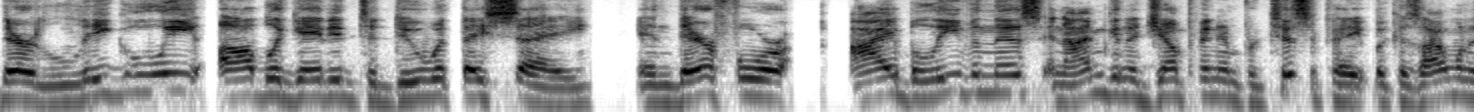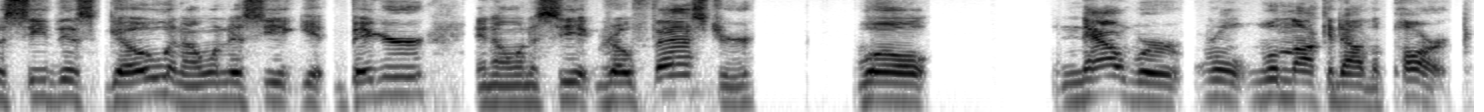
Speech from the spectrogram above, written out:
they're legally obligated to do what they say. And therefore, I believe in this and I'm going to jump in and participate because I want to see this go and I want to see it get bigger and I want to see it grow faster. Well, now we're we'll, we'll knock it out of the park.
